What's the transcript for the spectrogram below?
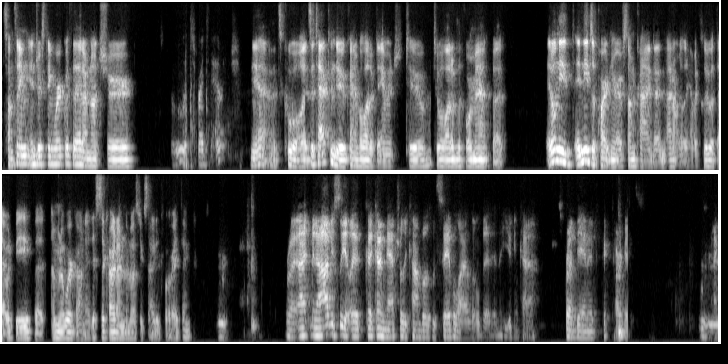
something interesting work with it. I'm not sure. Ooh, it spreads damage. Yeah, it's cool. Its attack can do kind of a lot of damage to to a lot of the format, but it'll need it needs a partner of some kind, and I don't really have a clue what that would be, but I'm gonna work on it. It's the card I'm the most excited for, I think. Mm. Right. I mean, obviously, it, it kind of naturally combos with Sableye a little bit, and that you can kind of spread damage, pick targets. Mhm.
